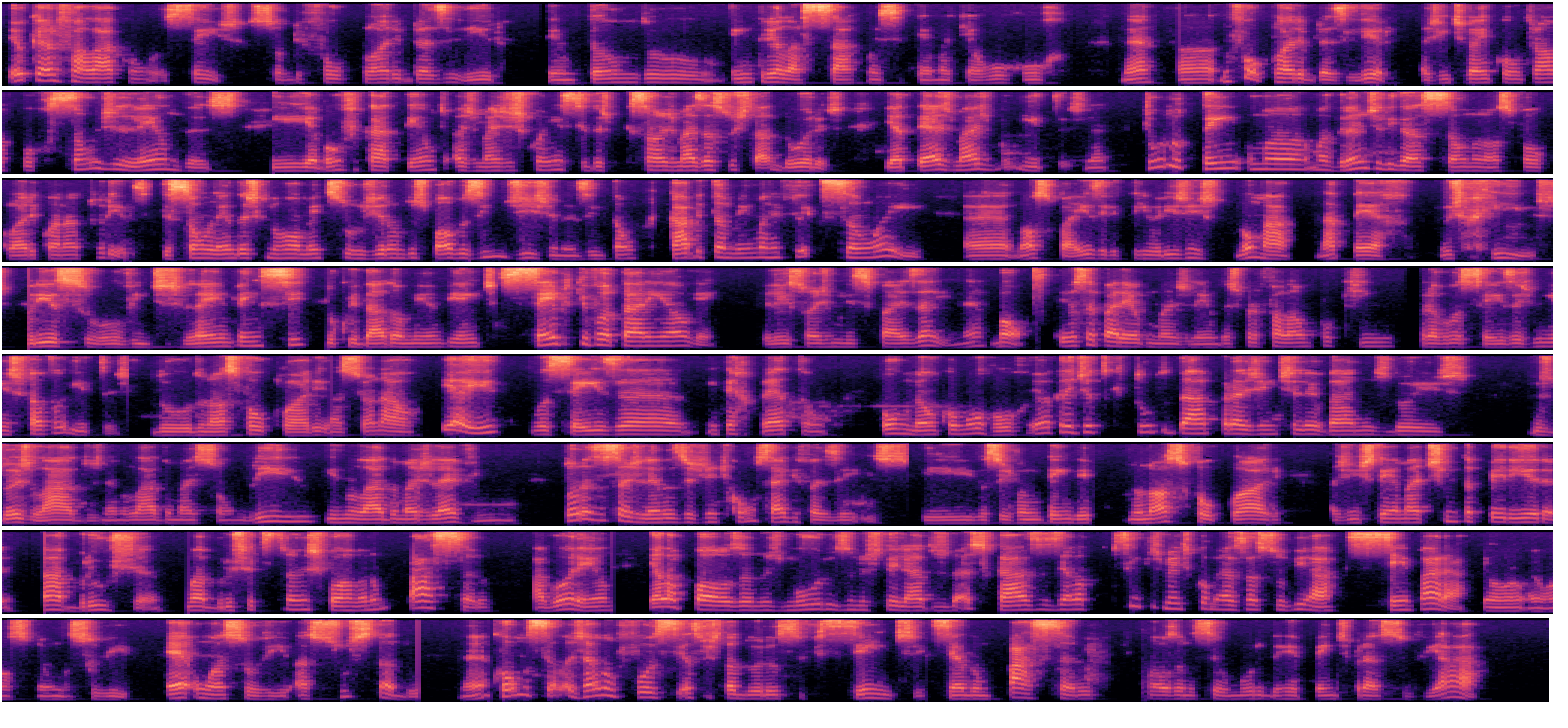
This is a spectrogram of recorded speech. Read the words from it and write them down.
Eu quero falar com vocês sobre folclore brasileiro, tentando entrelaçar com esse tema que é o horror. Né? Uh, no folclore brasileiro, a gente vai encontrar uma porção de lendas e é bom ficar atento às mais desconhecidas, porque são as mais assustadoras e até as mais bonitas. Né? Tudo tem uma, uma grande ligação no nosso folclore com a natureza, que são lendas que normalmente surgiram dos povos indígenas, então cabe também uma reflexão aí. É, nosso país ele tem origens no mar, na terra, nos rios. Por isso, ouvintes, lembrem-se do cuidado ao meio ambiente sempre que votarem em alguém eleições municipais aí, né? Bom, eu separei algumas lendas para falar um pouquinho para vocês as minhas favoritas do, do, nosso folclore nacional. E aí vocês uh, interpretam ou não como horror. Eu acredito que tudo dá para a gente levar nos dois, nos dois lados, né? No lado mais sombrio e no lado mais levinho. Todas essas lendas a gente consegue fazer isso. E vocês vão entender. No nosso folclore, a gente tem a Matinta Pereira, uma bruxa, uma bruxa que se transforma num pássaro agorento. Ela pousa nos muros e nos telhados das casas e ela simplesmente começa a assoviar sem parar. É um, é um, é um assovio, é um assovio assustador, né? Como se ela já não fosse assustadora o suficiente, sendo um pássaro que pousa no seu muro de repente para assoviar.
